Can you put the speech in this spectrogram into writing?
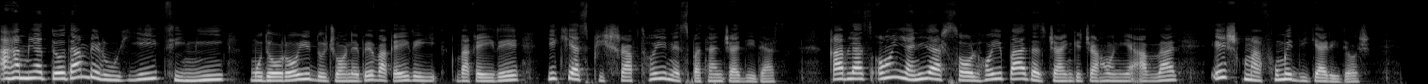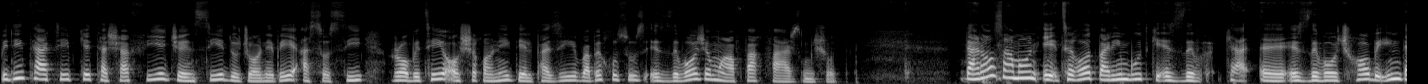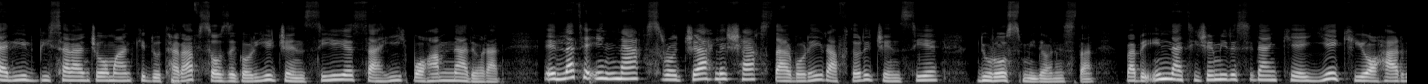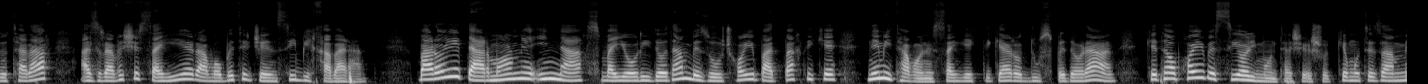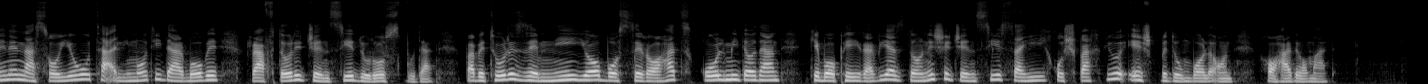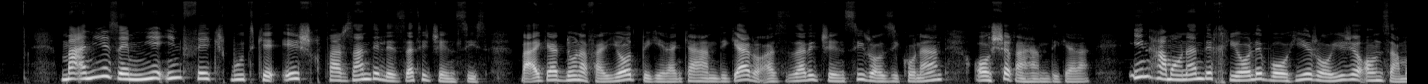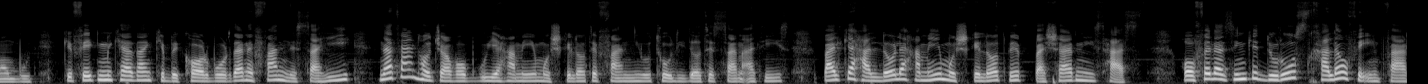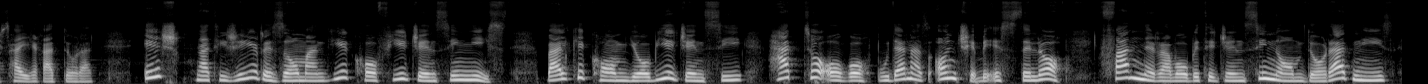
اهمیت دادن به روحیه تیمی مدارای دو جانبه و غیره, و غیره یکی از پیشرفت‌های نسبتا جدید است قبل از آن یعنی در سالهای بعد از جنگ جهانی اول عشق مفهوم دیگری داشت بدین ترتیب که تشفی جنسی دو جانبه اساسی رابطه عاشقانه دلپذیر و به خصوص ازدواج موفق فرض می شد. در آن زمان اعتقاد بر این بود که, ازدواج ها به این دلیل بی انجامند که دو طرف سازگاری جنسی صحیح با هم ندارند علت این نقص را جهل شخص درباره رفتار جنسی درست می و به این نتیجه می رسیدن که یک یا هر دو طرف از روش صحیح روابط جنسی بیخبرند. برای درمان این نقص و یاری دادن به زوجهای بدبختی که نمی توانستن یکدیگر را دوست بدارند کتابهای بسیاری منتشر شد که متضمن نصایح و تعلیماتی در باب رفتار جنسی درست بودند و به طور ضمنی یا با سراحت قول می‌دادند که با پیروی از دانش جنسی صحیح خوشبختی و عشق به دنبال آن خواهد آمد. معنی ضمنی این فکر بود که عشق فرزند لذت جنسی است. و اگر دو نفر یاد بگیرند که همدیگر را از نظر جنسی راضی کنند عاشق همدیگرند. این همانند خیال واهی رایج آن زمان بود که فکر می‌کردند که به کار بردن فن صحیح نه تنها جوابگوی همه مشکلات فنی و تولیدات صنعتی است بلکه حلال همه مشکلات به بشر نیز هست. غافل از اینکه درست خلاف این فرض حقیقت دارد. عشق نتیجه رضامندی کافی جنسی نیست. بلکه کامیابی جنسی حتی آگاه بودن از آنچه به اصطلاح فن روابط جنسی نام دارد نیز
